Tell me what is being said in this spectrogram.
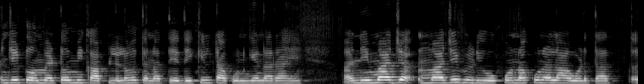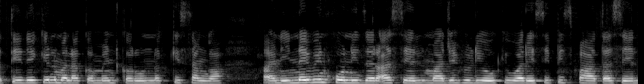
जे टोमॅटो मी कापलेलं होतं ना ते देखील टाकून घेणार आहे. आणि माझ्या माझे व्हिडिओ कोणाकोणाला आवडतात ते देखील मला कमेंट करून नक्कीच सांगा. आणि नवीन कोणी जर असेल माझे व्हिडिओ किंवा रेसिपीज पाहत असेल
